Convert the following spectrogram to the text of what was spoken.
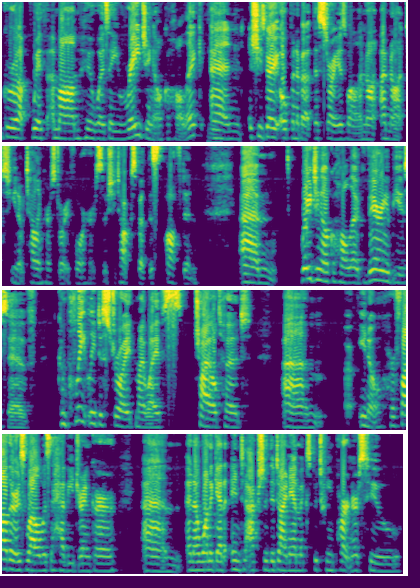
grew up with a mom who was a raging alcoholic yeah. and she's very open about this story as well i'm not i'm not you know telling her story for her so she talks about this often um, raging alcoholic very abusive completely destroyed my wife's childhood um, you know her father as well was a heavy drinker um, and I want to get into actually the dynamics between partners who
